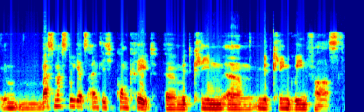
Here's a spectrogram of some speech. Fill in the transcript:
ähm, was machst du jetzt eigentlich konkret äh, mit Clean ähm, mit Clean Green Fast?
